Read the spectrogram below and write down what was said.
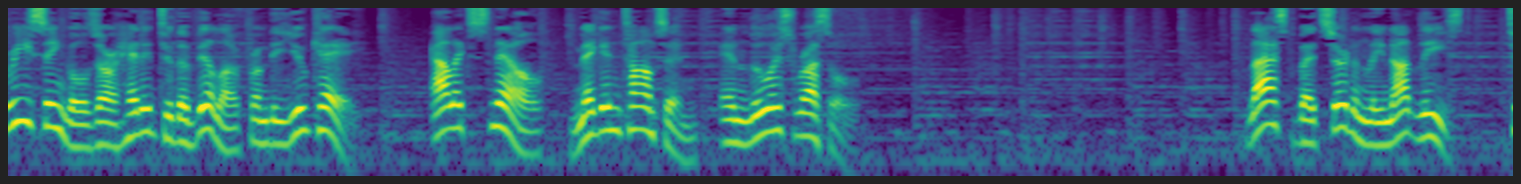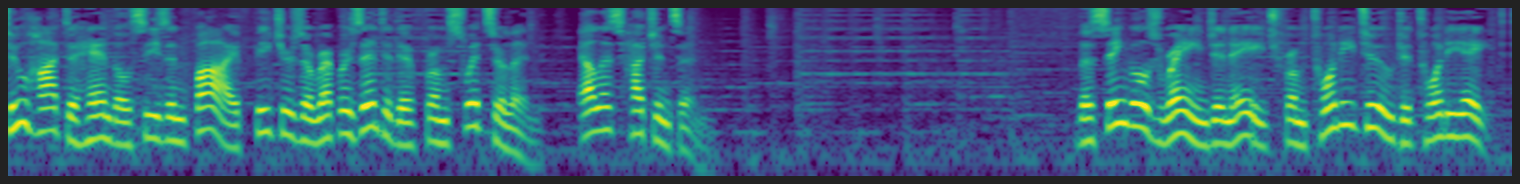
three singles are headed to the villa from the UK. Alex Snell, Megan Thompson, and Lewis Russell. Last but certainly not least, Too Hot to Handle Season 5 features a representative from Switzerland, Elys Hutchinson. The singles range in age from 22 to 28.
